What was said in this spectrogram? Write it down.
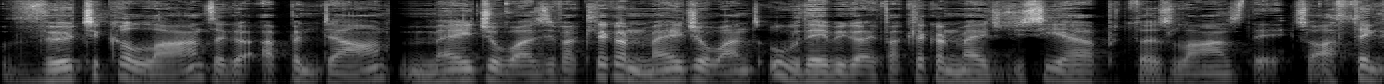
vertical lines that go up and down, major ones. If I click on major ones, oh, there we go. If I click on major, you see how I put those lines there. So I think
